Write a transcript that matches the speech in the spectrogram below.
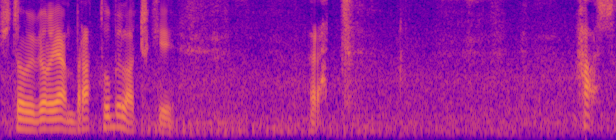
Što bi bilo jedan brat ubilački rat. Haos.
